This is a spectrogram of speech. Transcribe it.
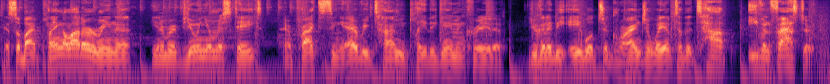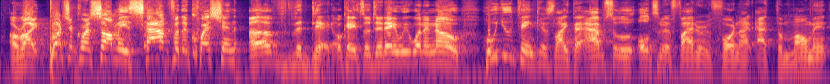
And so by playing a lot of arena, you know, reviewing your mistakes and practicing every time you play the game in creative, you're going to be able to grind your way up to the top even faster. All right, bunch of me. It's time for the question of the day. Okay, so today we want to know who you think is like the absolute ultimate fighter in Fortnite at the moment.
